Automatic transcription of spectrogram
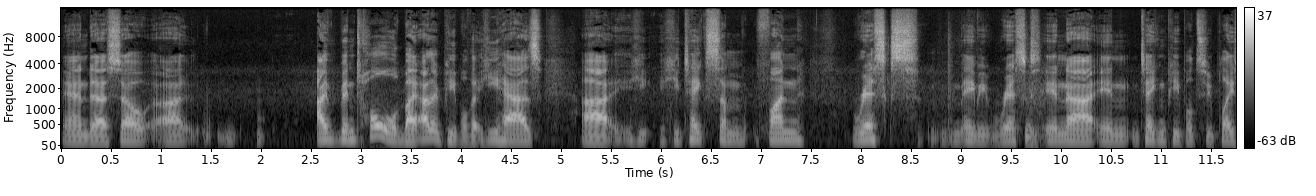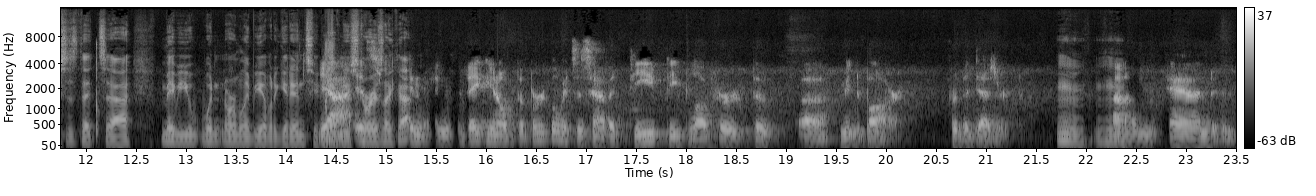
and uh, so uh, I've been told by other people that he has uh, he he takes some fun risks, maybe risks in uh, in taking people to places that uh, maybe you wouldn't normally be able to get into. Do you have any stories like that? And, and they, you know, the Berkowitzes have a deep, deep love for the uh, midbar, for the desert. Mm-hmm. Um, and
